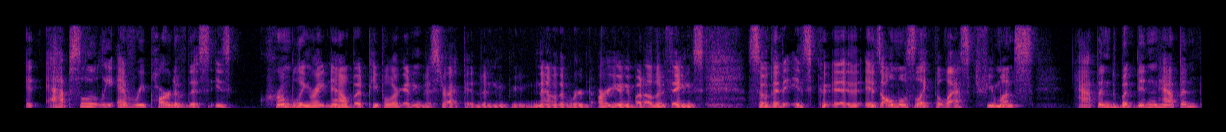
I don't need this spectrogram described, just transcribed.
it, absolutely every part of this is crumbling right now, but people are getting distracted, and now that we're arguing about other things, so that it's uh, it's almost like the last few months happened but didn't happen.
